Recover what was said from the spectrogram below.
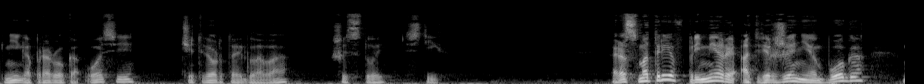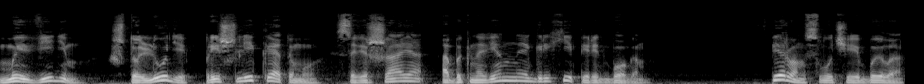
Книга пророка Осии, 4 глава, 6 стих. Рассмотрев примеры отвержения Бога, мы видим, что люди пришли к этому, совершая обыкновенные грехи перед Богом. В первом случае было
